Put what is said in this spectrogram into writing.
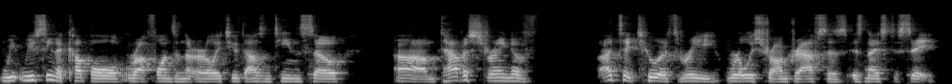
we, we've seen a couple rough ones in the early 2000 teens. So um, to have a string of, I'd say two or three really strong drafts is, is nice to see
